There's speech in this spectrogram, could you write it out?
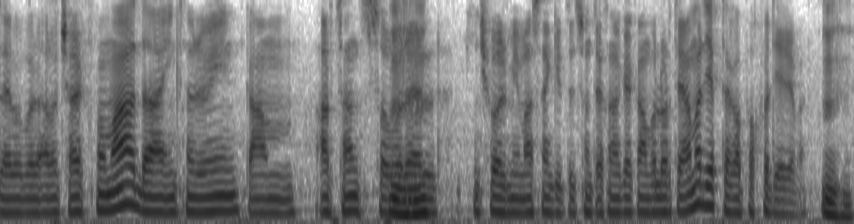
ձևը, որ առաջարկվում է, դա ինքնուրույն կամ արցանց սովորել ինչ որ մի մասնագիտություն տեխնոլոգիական ոլորտի համար եւ տեղափոխվել Երևան։ Ահա։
